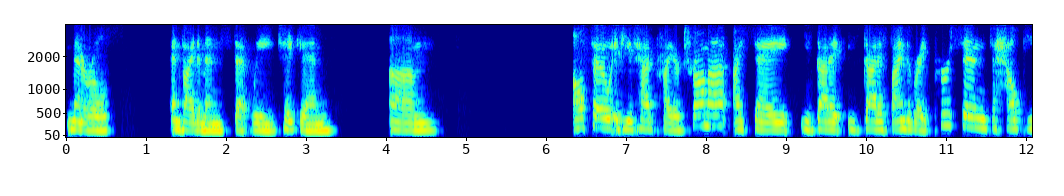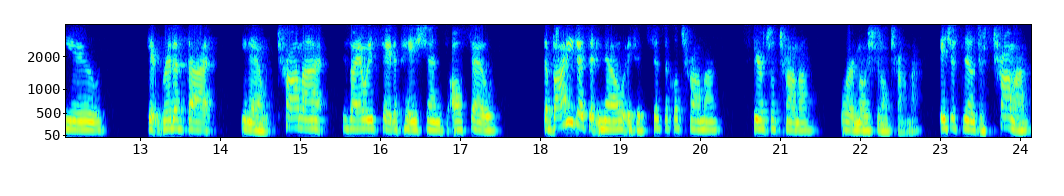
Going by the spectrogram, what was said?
minerals and vitamins that we take in. Um, also, if you've had prior trauma, I say you've got to you've got to find the right person to help you get rid of that, you know, trauma. Because I always say to patients, also, the body doesn't know if it's physical trauma, spiritual trauma or emotional trauma. It just knows there's trauma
